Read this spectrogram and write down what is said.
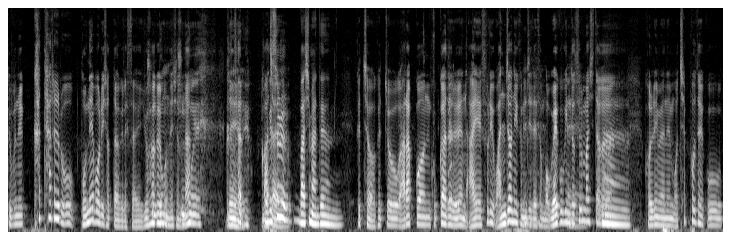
그분을 카타르로 보내버리셨다고 그랬어요. 유학을 중동- 보내셨나? 중동의 네, 카타르요. 거기 맞아요. 술 마시면 안 되는. 그쵸. 그쪽 아랍권 국가들은 아예 술이 완전히 금지돼서 뭐 외국인도 네. 술 마시다가 아, 걸리면은 뭐 체포되고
